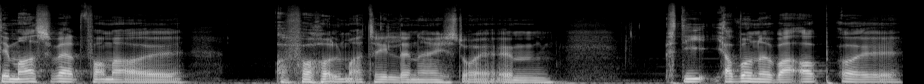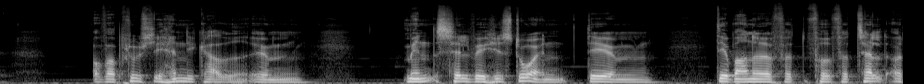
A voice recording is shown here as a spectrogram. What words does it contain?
Det er meget svært for mig at, øh, at forholde mig til den her historie. Øhm, fordi jeg vågnede bare op og, øh, og var pludselig handicappet. Øhm, men selve historien, det, øhm, det er bare noget, jeg har fået fortalt, og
